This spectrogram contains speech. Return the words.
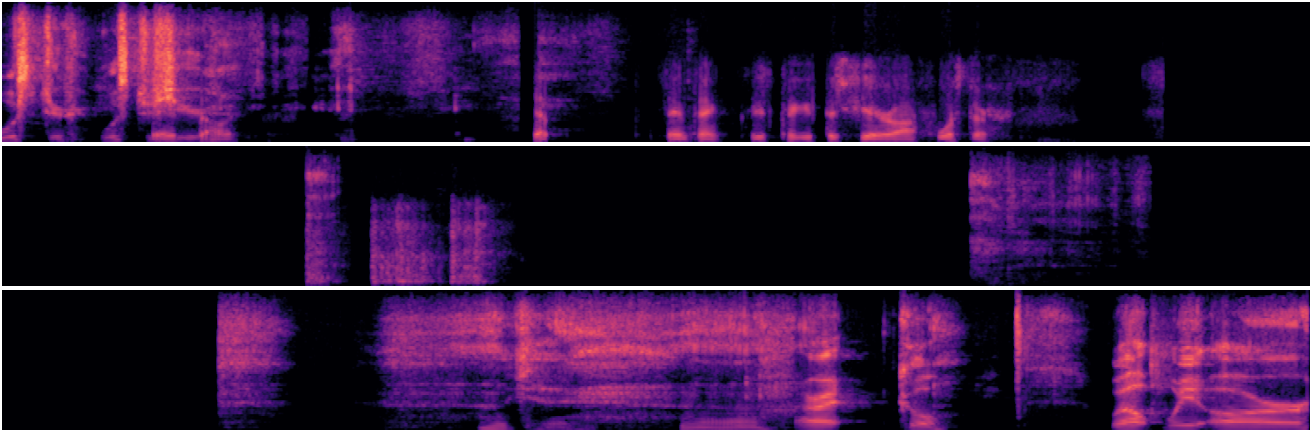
Worcester. Worcestershire. sauce. Same thing. Just take the shear off. Worcester. Okay. Uh, all right. Cool. Well, we are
